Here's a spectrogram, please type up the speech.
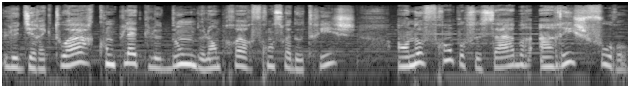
Le directoire complète le don de l'empereur François d'Autriche en offrant pour ce sabre un riche fourreau.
